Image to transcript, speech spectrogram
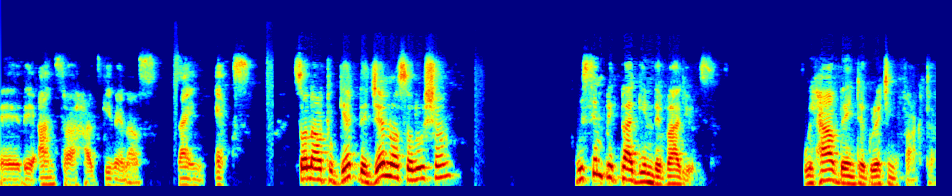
uh, the answer has given us sine x. So now to get the general solution, we simply plug in the values. We have the integrating factor.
